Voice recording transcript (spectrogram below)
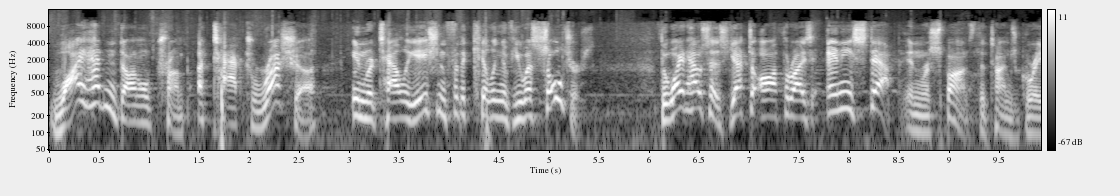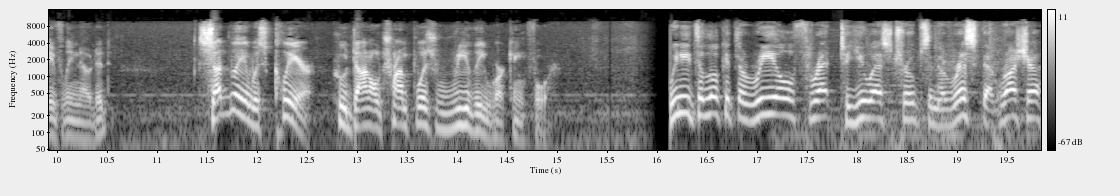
why hadn't Donald Trump attacked Russia in retaliation for the killing of U.S. soldiers? The White House has yet to authorize any step in response, the Times gravely noted. Suddenly it was clear who Donald Trump was really working for. We need to look at the real threat to U.S. troops and the risk that Russia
